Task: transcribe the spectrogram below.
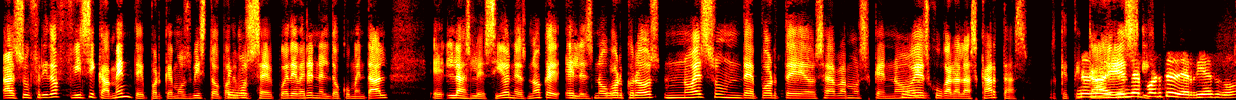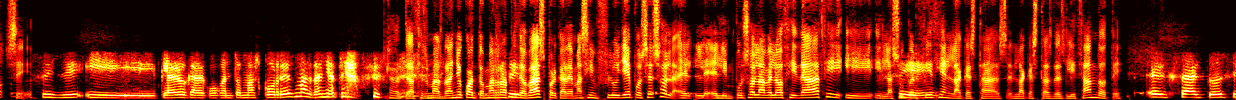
has sufrido físicamente, porque hemos visto, podemos se puede ver en el documental eh, las lesiones, ¿no? Que el snowboard cross no es un deporte, o sea, vamos, que no Sí. es jugar a las cartas, que te No, no, caes. es un y- deporte de riesgo. Sí. sí, sí. Y claro, cada cuanto más corres, más daño te haces. Claro, te haces más daño cuanto más rápido vas, porque además influye, pues eso, el, el impulso, la velocidad y, y- y la Sí. superficie en la que estás, en la que estás deslizándote. Exacto, sí.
